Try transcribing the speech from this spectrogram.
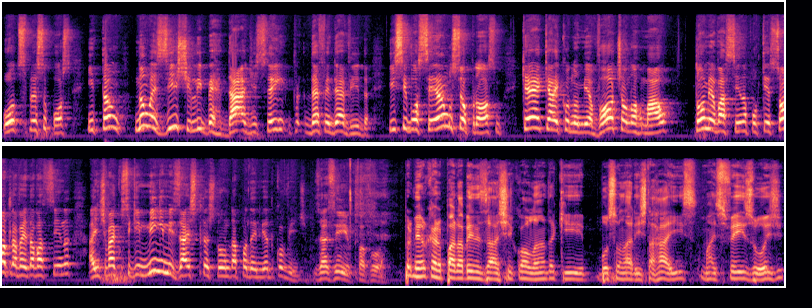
outros pressupostos. Então, não existe liberdade sem defender a vida. E se você ama o seu próximo, quer que a economia volte ao normal, Tome a vacina, porque só através da vacina a gente vai conseguir minimizar esse transtorno da pandemia do Covid. Zezinho, por favor. Primeiro, quero parabenizar a Chico Holanda, que bolsonarista raiz, mas fez hoje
